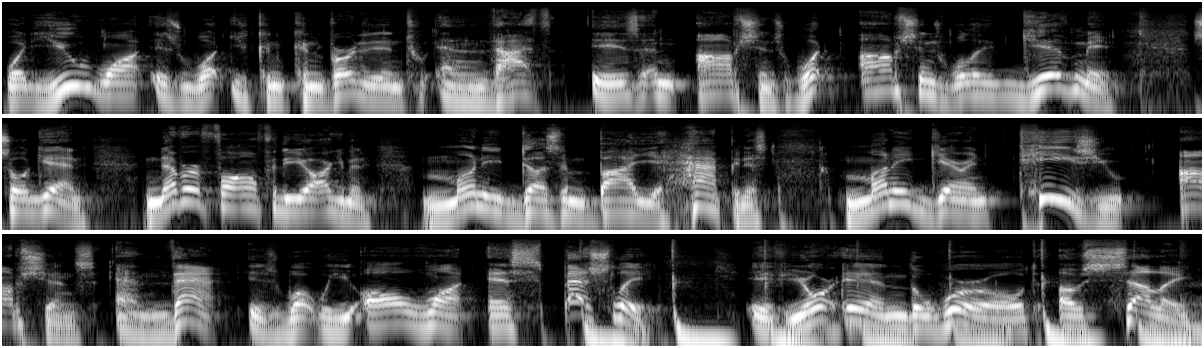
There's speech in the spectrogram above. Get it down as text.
What you want is what you can convert it into, and that is an options. What options will it give me? So again, never fall for the argument money doesn't buy you happiness. Money guarantees you options, and that is what we all want, especially if you're in the world of selling.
